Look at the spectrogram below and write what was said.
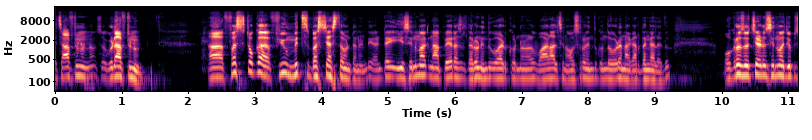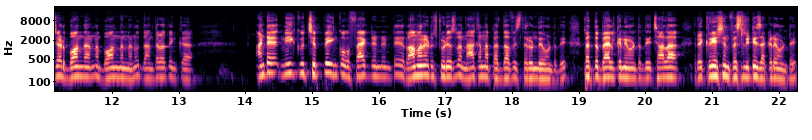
it's afternoon so good afternoon first ఒక ఫ్యూ మిత్స్ బస్ చేస్తూ ఉంటానండి. అంటే ఈ సినిమాకి నా పేరు అసలు తరుణ్ ఎందుకు వాడుకున్నాడో వాడాల్సిన అవసరం ఎందుకు ఉందో కూడా నాకు అర్థం కాలేదు. ఒకరోజు వచ్చాడు సినిమా చూపించాడు బాగుందన్న బాగుందన్నాను. దాని తర్వాత ఇంకా అంటే మీకు చెప్పే ఇంకొక ఫ్యాక్ట్ ఏంటంటే రామానాయుడు స్టూడియోస్లో నాకన్నా పెద్ద ఆఫీస్ తెరుండే ఉంటుంది. పెద్ద బాల్కనీ ఉంటుంది. చాలా రిక్రియేషన్ ఫెసిలిటీస్ అక్కడే ఉంటాయి.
